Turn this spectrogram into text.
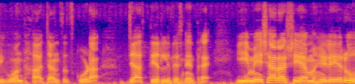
ಸಿಗುವಂತಹ ಚಾನ್ಸಸ್ ಕೂಡ ಜಾಸ್ತಿ ಇರಲಿದೆ ಸ್ನೇಹಿತರೆ. ಈ ಮೇಷರಾಶಿಯ ಮಹಿಳೆಯರು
